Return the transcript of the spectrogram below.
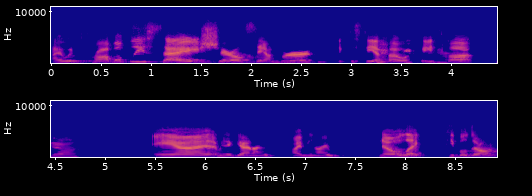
I would probably say Sheryl Sandberg, like the CFO mm-hmm. of Facebook. Yeah. And I mean, again, I I mean, I know like people don't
